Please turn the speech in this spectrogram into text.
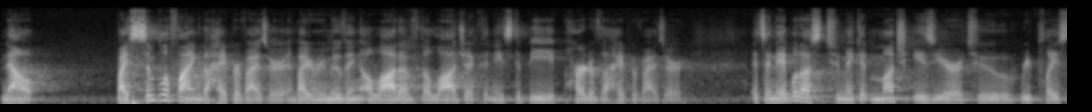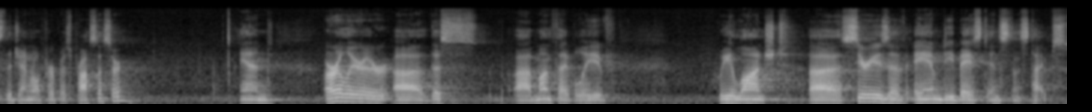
Now, by simplifying the hypervisor and by removing a lot of the logic that needs to be part of the hypervisor, it's enabled us to make it much easier to replace the general purpose processor. And earlier uh, this uh, month, I believe, we launched a series of AMD based instance types.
